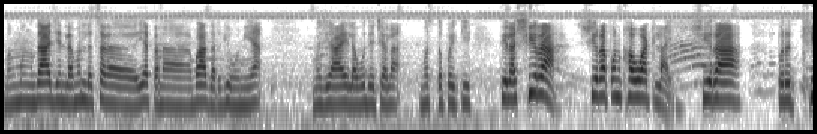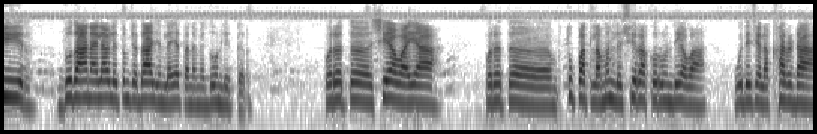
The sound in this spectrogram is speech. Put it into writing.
मग मग दाजींला म्हणलं चला येताना बाजार घेऊन या. म्हणजे आईला उद्याच्याला मस्तपैकी तिला शिरा शिरा पण खाऊ वाटलाय. शिरा परत खीर दूध आणायला लावले तुमच्या दाजींला येताना मी दोन लिटर. परत शेवाया परत तुपातला म्हणलं शिरा करून द्यावा. उद्याच्याला खरडा.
